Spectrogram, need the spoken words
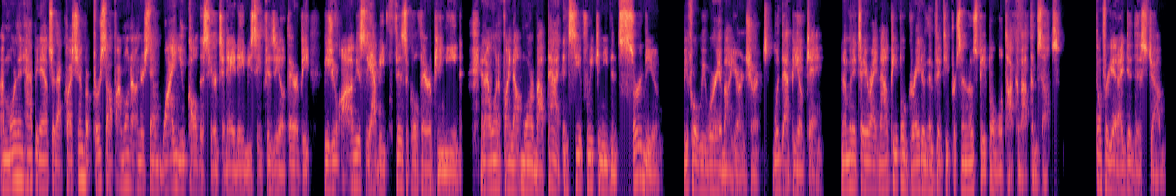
I'm more than happy to answer that question. But first off, I want to understand why you called us here today at ABC Physiotherapy, because you obviously have a physical therapy need. And I want to find out more about that and see if we can even serve you before we worry about your insurance. Would that be okay? And I'm going to tell you right now, people greater than 50% of those people will talk about themselves. Don't forget, I did this job.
